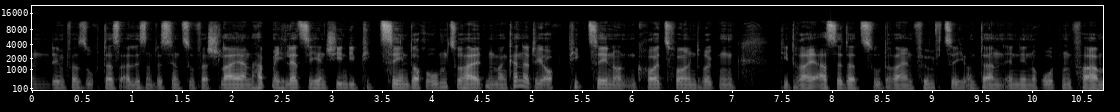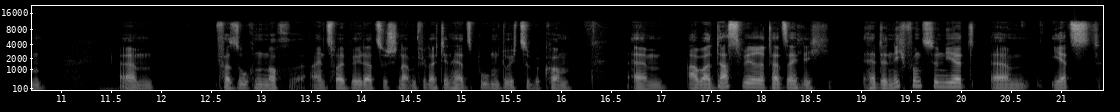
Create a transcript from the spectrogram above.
in dem Versuch, das alles 'n bisschen zu verschleiern. Habe mich letztlich entschieden, die Pik 10 doch oben zu halten. Man kann natürlich auch Pik 10 und 'n Kreuz vollen drücken, die 3 Asse dazu, 53 und dann in den roten Farben, ähm, versuchen, noch 1, 2 Bilder zu schnappen, vielleicht den Herz Buben durchzubekommen. Ähm, aber das wäre tatsächlich hätte nicht funktioniert. Ähm, jetzt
